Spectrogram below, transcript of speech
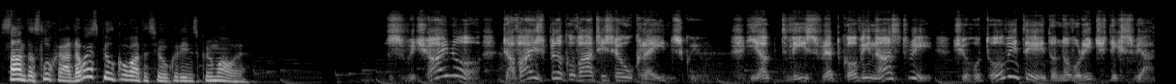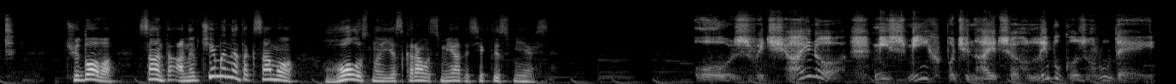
Санта, слухай, а давай спілкуватися українською мовою. Звичайно, давай спілкуватися українською. Як твій святковий настрій? Чи готовий ти до новорічних свят? Чудово! Санта, а навчи мене так само голосно і яскраво сміятися, як ти смієшся. О, звичайно, мій сміх починається глибоко з грудей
